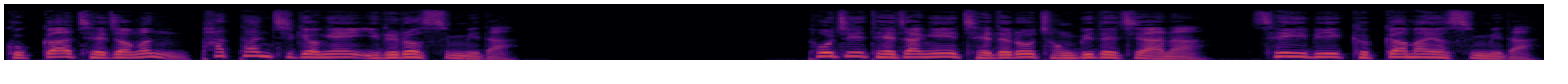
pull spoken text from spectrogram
국가 재정은 파탄 지경에 이르렀습니다. 토지 대장이 제대로 정비되지 않아 세입이 급감하였습니다.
